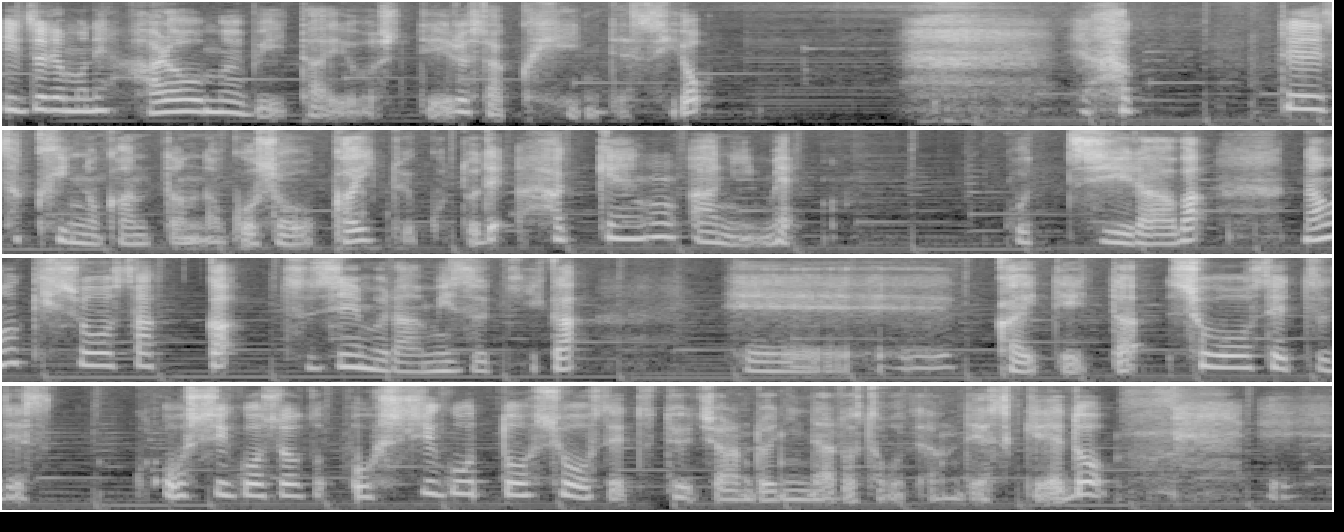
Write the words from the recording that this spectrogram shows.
いずれもねハロームービー対応している作品ですよ。で作品の簡単なご紹介ということで発見アニメこちらは直木賞作家辻村瑞希が、えー、書いていた小説です。お仕事お仕事小説というジャンルになるそうなんですけれど、えー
